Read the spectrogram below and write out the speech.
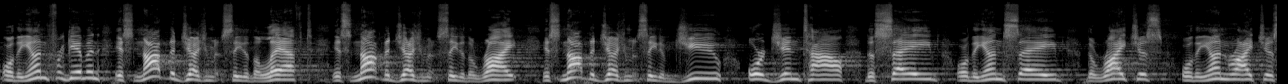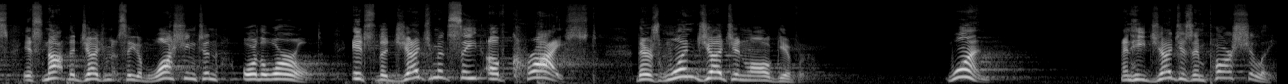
or the unforgiven. It's not the judgment seat of the left. It's not the judgment seat of the right. It's not the judgment seat of Jew or Gentile, the saved or the unsaved, the righteous or the unrighteous. It's not the judgment seat of Washington or the world. It's the judgment seat of Christ. There's one judge and lawgiver. One and he judges impartially.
